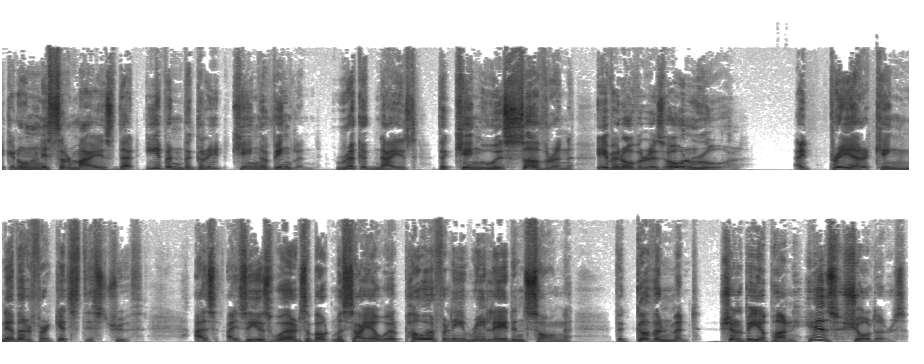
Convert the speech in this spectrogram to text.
I can only surmise that even the great King of England recognized the King who is sovereign even over his own rule. I pray our King never forgets this truth. As Isaiah's words about Messiah were powerfully relayed in song, the government shall be upon his shoulders.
